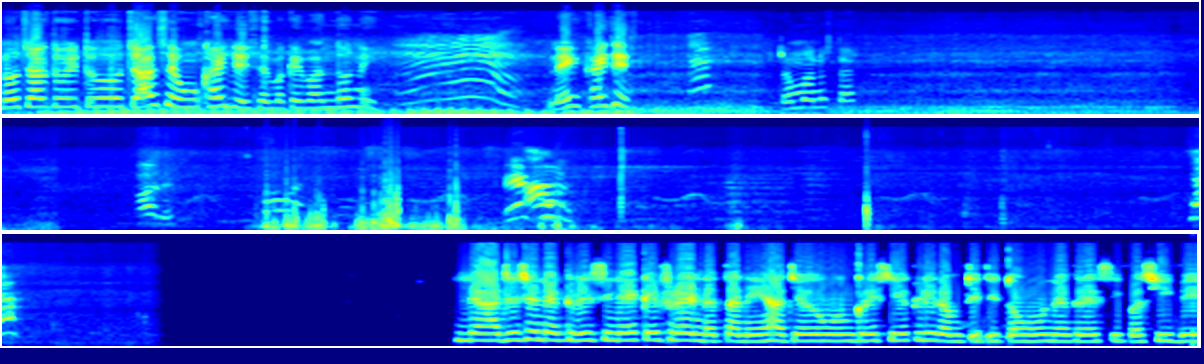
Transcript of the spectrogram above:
નો ચાલતું હોય તો ચાલશે, હું ખાઈ જઈશ, એમાં કંઈ વાંધો નહીં. નહીં, ખાઈ જઈશ. રમવાનું તાર હાલે ને આજે છે ને ગ્રેસી ને કઈ ફ્રેન્ડ હતા નહીં આજે હું ગ્રેસી એકલી રમતી હતી તો હું ને ગ્રેસી પછી બે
